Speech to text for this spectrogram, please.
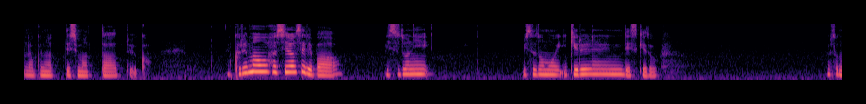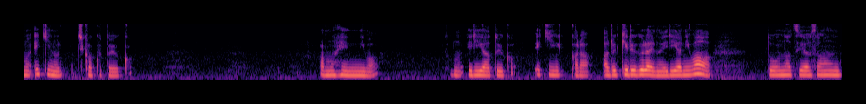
なくなってしまったというか。車を走らせればミスドにミスドも行けるんですけどその駅の近くというかあの辺にはそのエリアというか駅から歩けるぐらいのエリアにはドーナツ屋さん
